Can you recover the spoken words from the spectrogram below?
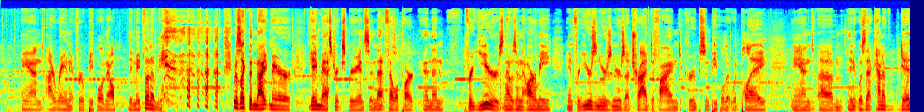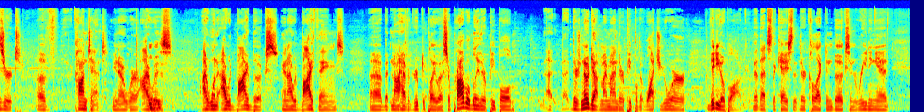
and I ran it for people, and they all they made fun of me. it was like the nightmare game master experience, and that fell apart. And then for years, and I was in the army, and for years and years and years, I tried to find groups and people that would play, and um, and it was that kind of desert of content, you know, where I mm-hmm. was, I want I would buy books and I would buy things, uh, but not have a group to play with. So probably there are people I, there's no doubt in my mind there are people that watch your video blog that that's the case that they're collecting books and reading it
